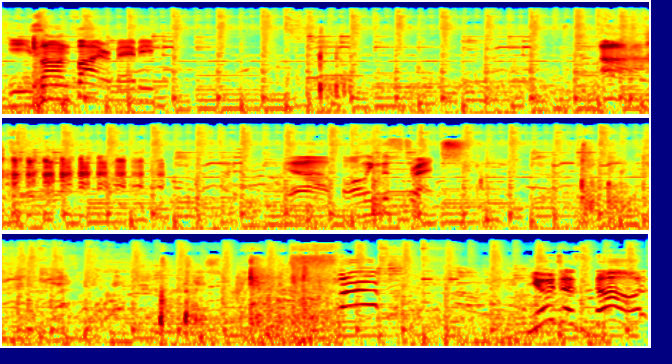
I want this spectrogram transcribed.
He's on fire, baby. Ah. yeah, falling the stretch. You just don't.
